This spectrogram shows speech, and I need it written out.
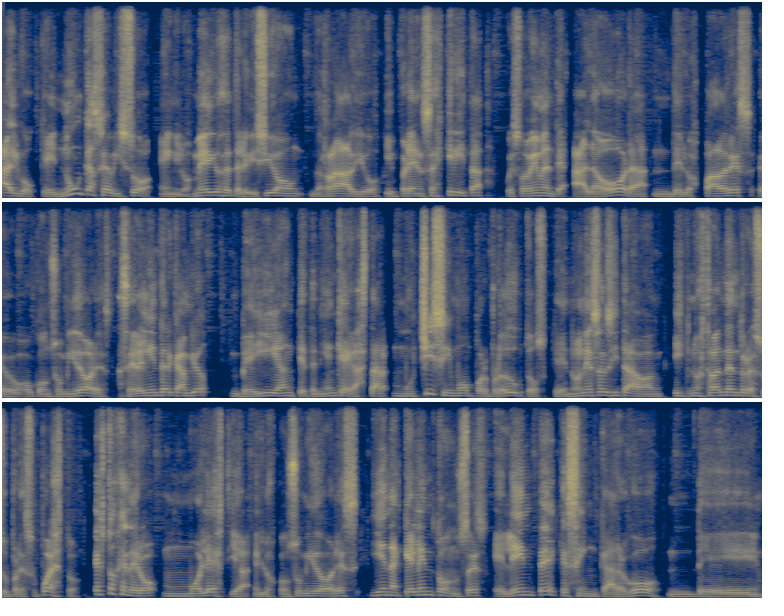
algo que nunca se avisó en los medios de televisión, radio y prensa escrita, pues obviamente a la hora de los padres eh, o consumidores hacer el intercambio, veían que tenían que gastar muchísimo por productos que no necesitaban y no estaban dentro de su presupuesto. Esto generó molestia en los consumidores y en aquel entonces el ente que se encargó de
